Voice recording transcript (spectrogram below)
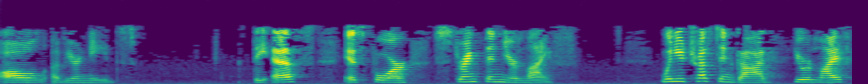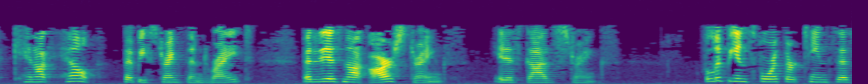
all of your needs. The S is for strengthen your life. When you trust in God, your life cannot help but be strengthened, right? But it is not our strength, it is God's strength. Philippians 4:13 says,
